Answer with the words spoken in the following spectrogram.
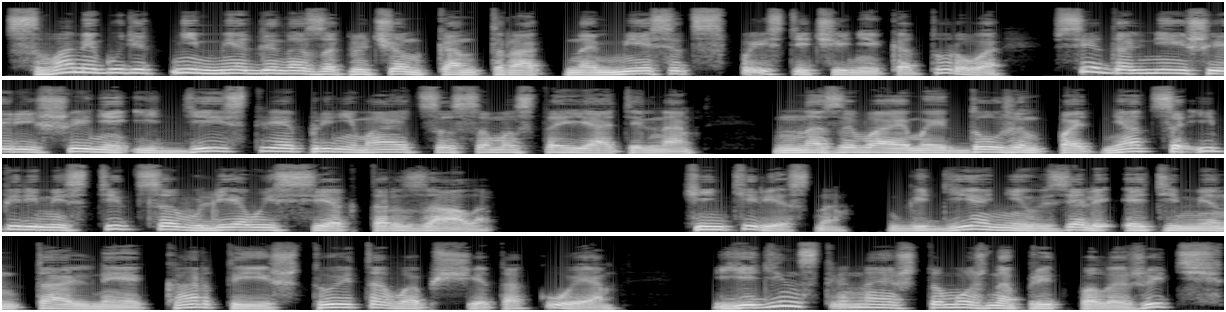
С вами будет немедленно заключен контракт на месяц, по истечении которого все дальнейшие решения и действия принимаются самостоятельно. Называемый должен подняться и переместиться в левый сектор зала. Интересно, где они взяли эти ментальные карты и что это вообще такое? Единственное, что можно предположить,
